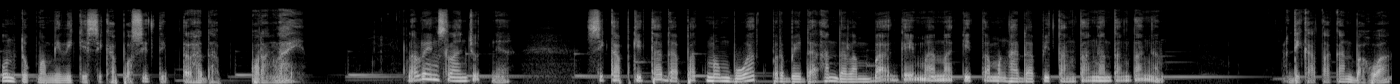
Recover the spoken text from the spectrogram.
untuk memiliki sikap positif terhadap orang lain. Lalu yang selanjutnya, sikap kita dapat membuat perbedaan dalam bagaimana kita menghadapi tantangan-tantangan. Dikatakan bahwa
